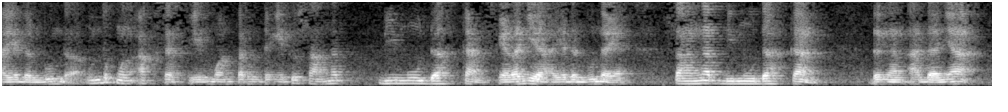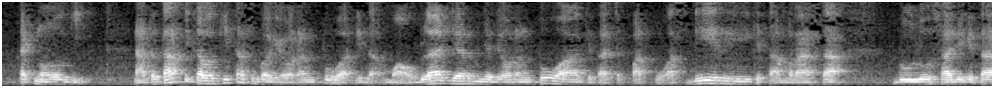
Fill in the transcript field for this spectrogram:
ayah dan bunda untuk mengakses keilmuan parenting itu sangat dimudahkan. Sekali lagi ya ayah dan bunda ya, sangat dimudahkan dengan adanya teknologi. Nah, tetapi kalau kita sebagai orang tua tidak mau belajar menjadi orang tua, kita cepat puas diri, kita merasa dulu saja kita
